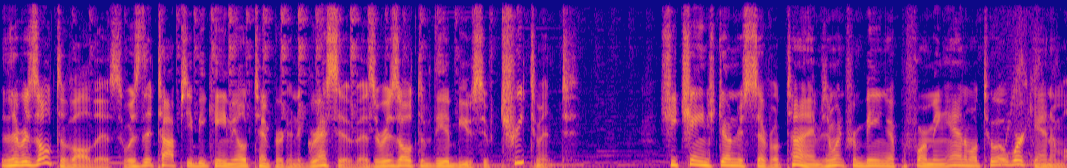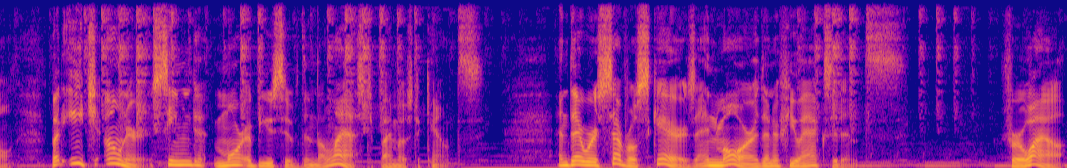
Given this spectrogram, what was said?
The result of all this was that Topsy became ill tempered and aggressive as a result of the abusive treatment. She changed owners several times and went from being a performing animal to a work animal, but each owner seemed more abusive than the last by most accounts. And there were several scares and more than a few accidents. For a while,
